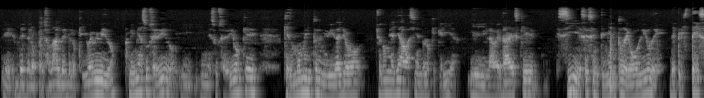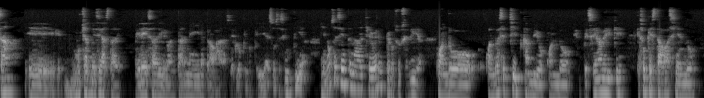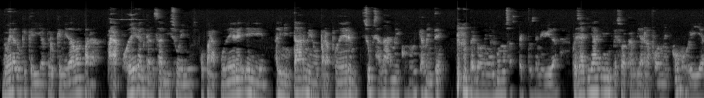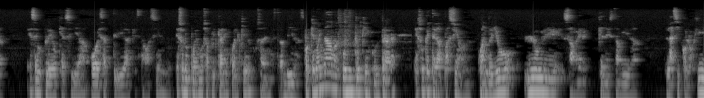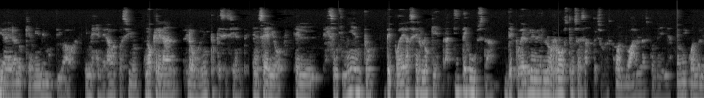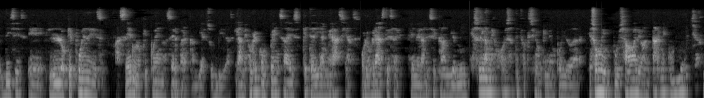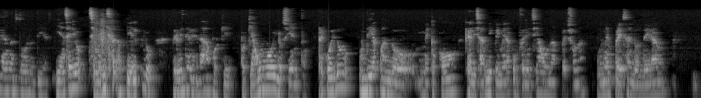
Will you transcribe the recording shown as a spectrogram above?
eh, desde lo personal, desde lo que yo he vivido, a mí me ha sucedido y, me sucedió que, en un momento de mi vida yo, no me hallaba haciendo lo que quería. Y la verdad es que sí, ese sentimiento de odio, de, de tristeza, eh, muchas veces hasta de pereza de levantarme e ir a trabajar a hacer lo que no quería, eso se sentía. Y no se siente nada chévere, pero sucedía. Cuando, cuando ese chip cambió, cuando empecé a ver que eso que estaba haciendo no era lo que quería, pero que me daba para, para poder alcanzar mis sueños o para poder eh, alimentarme o para poder subsanarme económicamente, perdón, en algunos aspectos de mi vida, pues allí alguien empezó a cambiar la forma en cómo veía ese empleo que hacía o esa actividad que estaba haciendo. Eso lo podemos aplicar en cualquier cosa de nuestras vidas, porque no hay nada más bonito que encontrar eso que te da pasión. Cuando yo logré saber que en esta vida la psicología era lo que a mí me motivaba y me generaba pasión. No creerán lo bonito que se siente. En serio, el, sentimiento de poder hacer lo que a ti te gusta, de poderle ver los rostros a esas personas cuando hablas con ellas y cuando les dices eh, lo que puedes hacer o lo que pueden hacer para cambiar sus vidas. La mejor recompensa es que te digan gracias o lograste generar ese cambio en mí. Eso es la mejor satisfacción que me han podido dar. Eso me impulsaba a levantarme con muchas ganas todos los días. Y en serio, se me eriza la piel, pero, pero es de verdad porque, porque aún hoy lo siento. Recuerdo un día cuando me tocó realizar mi primera conferencia a una persona una empresa en donde eran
